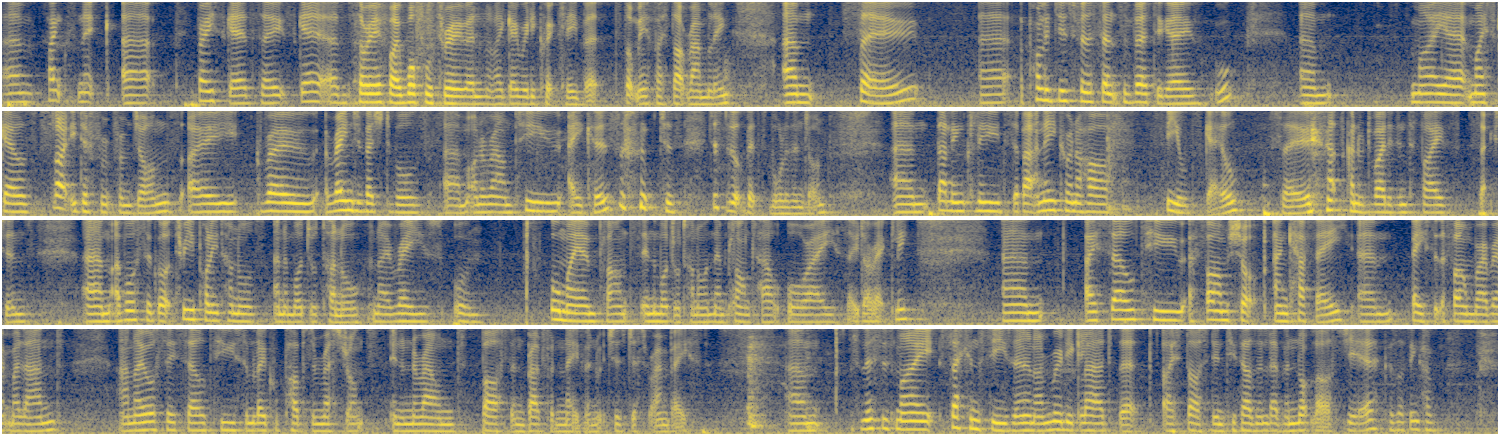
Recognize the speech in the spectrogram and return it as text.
Um, thanks, Nick. Uh, very scared, so scared. Um, sorry if I waffle through and I go really quickly, but stop me if I start rambling. Um, so, uh, apologies for the sense of vertigo. Um, my, uh, my scale's slightly different from John's. I grow a range of vegetables um, on around two acres, which is just a little bit smaller than John. Um, that includes about an acre and a half field scale, so that's kind of divided into five sections. Um, I've also got three polytunnels and a module tunnel, and I raise all, my own plants in the module tunnel and then plant out or I sow directly. Um, I sell to a farm shop and cafe um, based at the farm where I rent my land. And I also sell to some local pubs and restaurants in and around Bath and Bradford on Avon, which is just where I'm based. Um, so this is my second season, and I'm really glad that I started in 2011, not last year, because I think I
